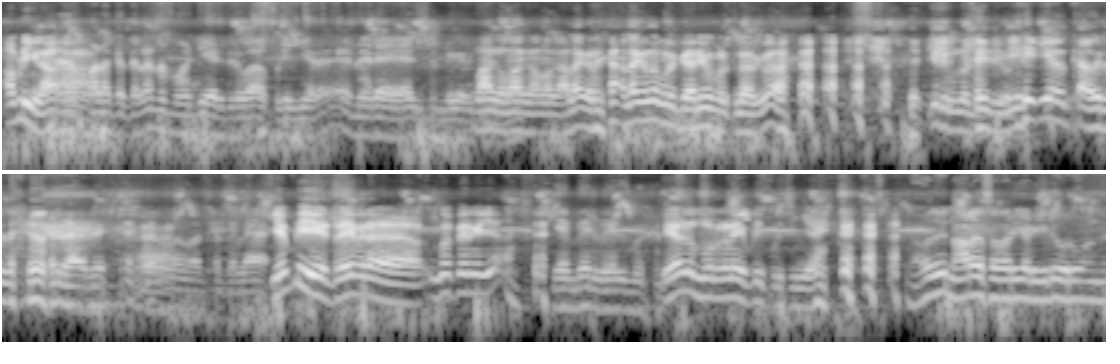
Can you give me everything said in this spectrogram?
அப்படிங்களா? பழக்கத்தில் நம்ம வண்டி எடுத்துருவா அப்படிங்கிற நிறைய ஏசண்டுங்க வாங்க வாங்க வாங்க. அழகர் அழகர் தான் உங்களுக்கு அறிமுகப்படுத்தினாருங்களா? இது வீடியோவுக்கு அவர் தான் வர்றாரு. பக்கத்தில். எப்படி டிரைவரை உங்கள் பேருங்க ஐயா? என் பேர் வேல்முருகன். வேலு முருகனை எப்படி பிடிச்சிங்க? அதாவது நாடக சவாரி அடிக்கடி வருவாங்க.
